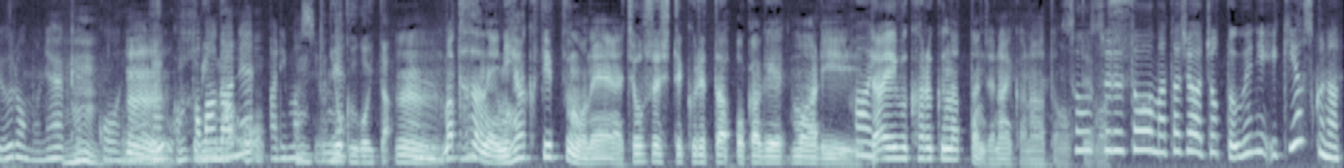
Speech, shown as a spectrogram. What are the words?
ユーロもね、結構ね、うん、幅がね、ありますよね。よく動いた。うん。まあ、ただね、200ピップもね、調整してくれたおかげもあり、はい、だいぶ軽くなったんじゃないかなと思ってそうすると、またじゃあ、ちょっと上に行きやすくなっ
